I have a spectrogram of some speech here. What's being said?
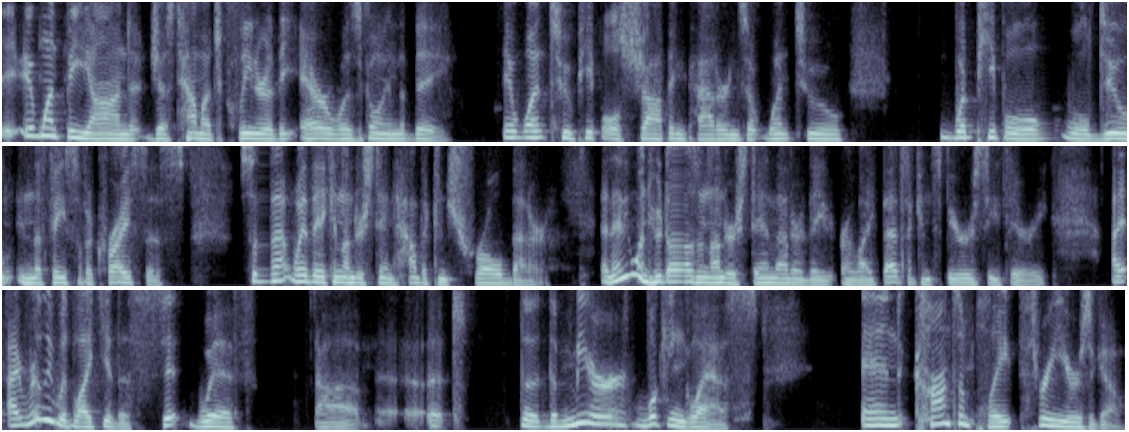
it, it went beyond just how much cleaner the air was going to be it went to people's shopping patterns it went to what people will do in the face of a crisis so that way they can understand how to control better and anyone who doesn't understand that or they are like that's a conspiracy theory. I, I really would like you to sit with uh, uh the the mirror looking glass and contemplate three years ago.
